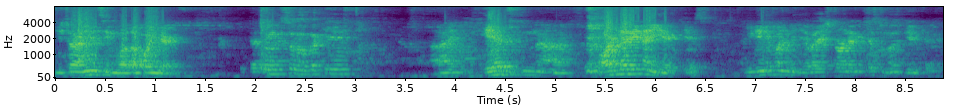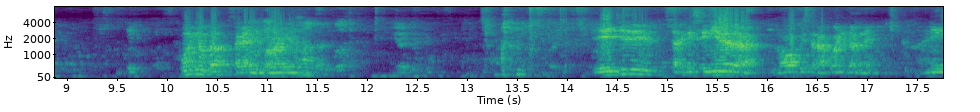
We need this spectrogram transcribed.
mister Anil Singh was appointed त्याच्यामध्ये दिसत होतं की हे ऑर्डनरी नाही आहे केस ईडीने पण याला एक्स्ट्रॉर्डनरी केस म्हणून डील केलं फोन घेऊ का? सगळ्यांनी परवानगी ए जी सारखे सिनियर लॉ ऑफिसर अपॉइंट करणे आणि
